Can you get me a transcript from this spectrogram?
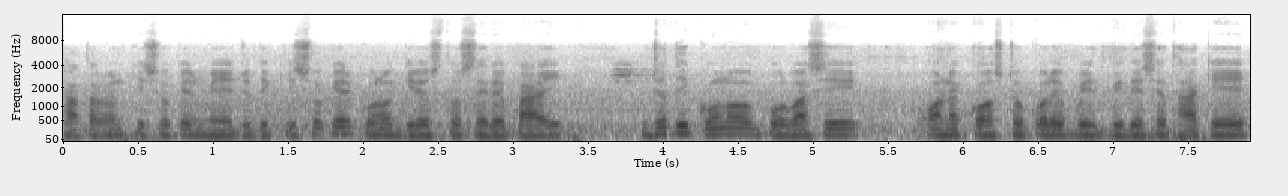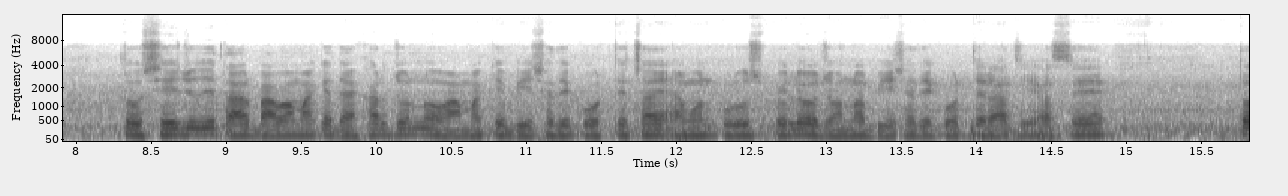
সাধারণ কৃষকের মেয়ে, যদি কৃষকের কোনো গৃহস্থ ছেলে পাই যদি কোনো প্রবাসী অনেক কষ্ট করে বিদেশে থাকে, তো সে যদি তার বাবা মাকে দেখার জন্য আমাকে বিয়ে শাদী করতে চায়, এমন পুরুষ পেলেও ঝর্ণা বিয়ে শাদী করতে রাজি আছে। তো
